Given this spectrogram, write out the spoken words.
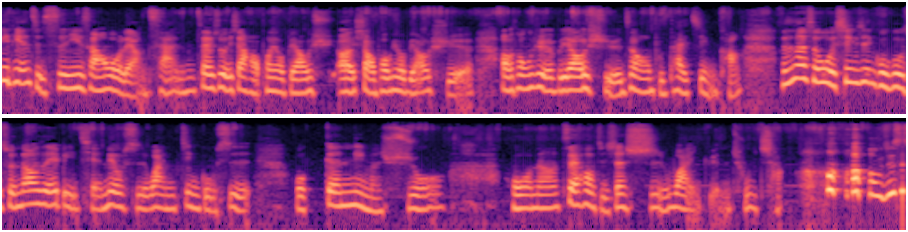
一天只吃一餐或两餐。再说一下，好朋友不要学，呃，小朋友不要学，好同学不要学，这样不太健康。可是那时候我辛辛苦苦存到这一笔钱，六十万进股市，我跟你们说，我呢最后只剩十万元出场，我就是。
